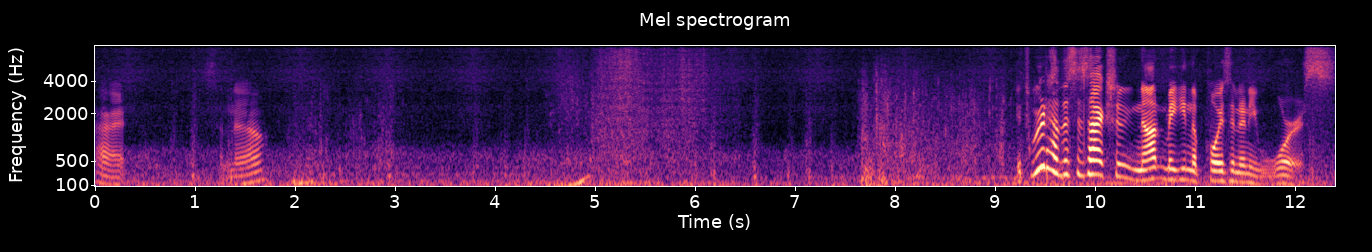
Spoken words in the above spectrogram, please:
Alright. So now... Weird how this is actually not making the poison any worse.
